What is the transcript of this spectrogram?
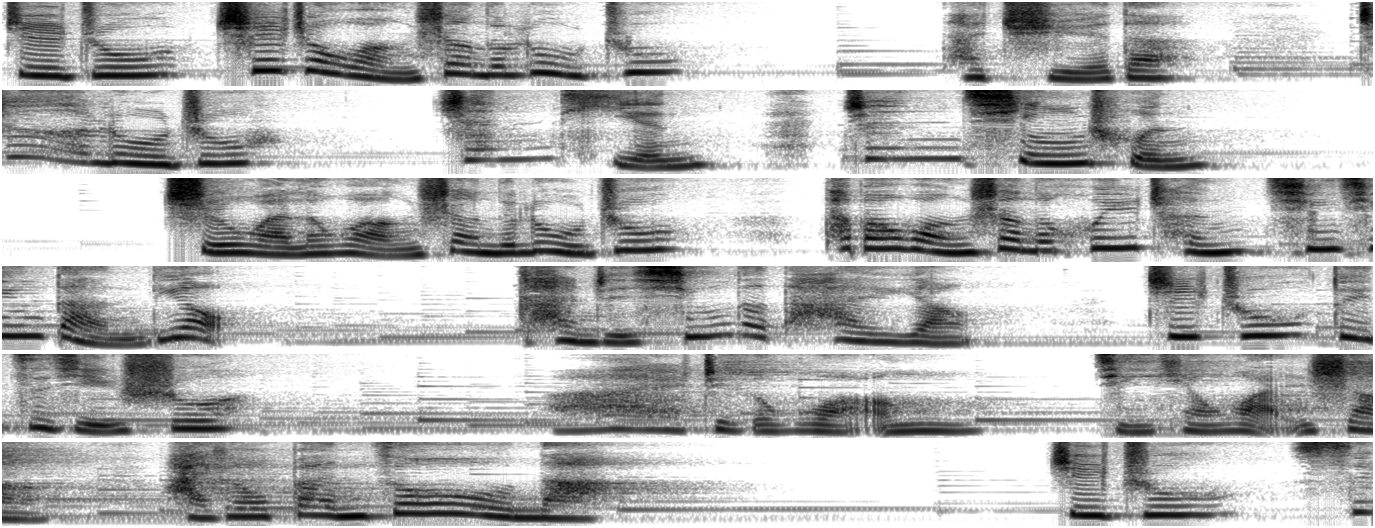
蜘蛛吃着网上的露珠，他觉得这露珠真甜，真清纯。吃完了网上的露珠，他把网上的灰尘轻轻掸掉，看着新的太阳，蜘蛛对自己说：“哎，这个网今天晚上还要伴奏呢。”蜘蛛虽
